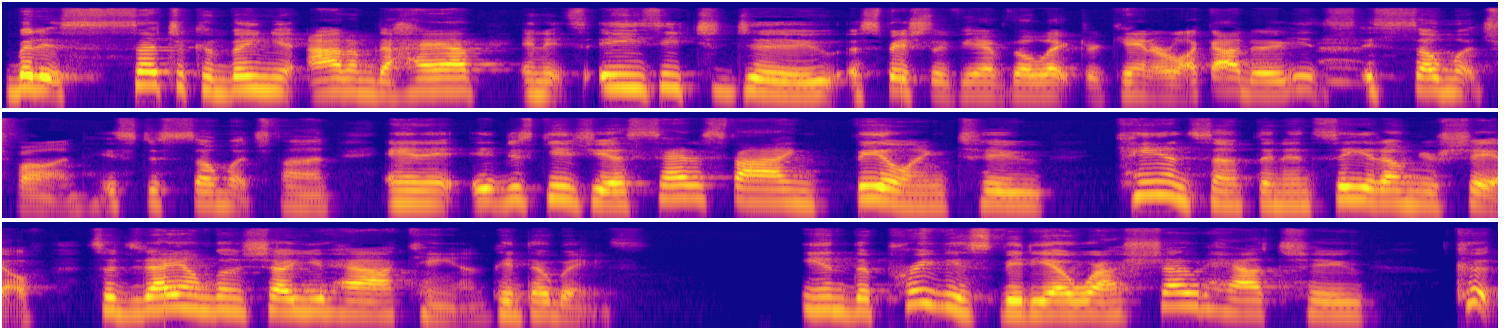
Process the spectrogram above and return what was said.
But it's such a convenient item to have, and it's easy to do, especially if you have the electric canner like I do. It's it's so much fun. It's just so much fun, and it, it just gives you a satisfying feeling to can something and see it on your shelf. So today I'm going to show you how I can pinto beans. In the previous video where I showed how to cook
